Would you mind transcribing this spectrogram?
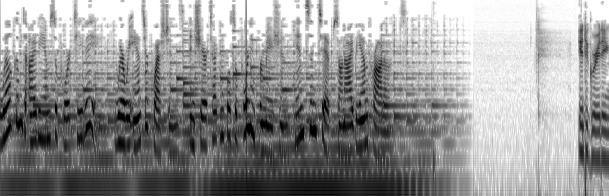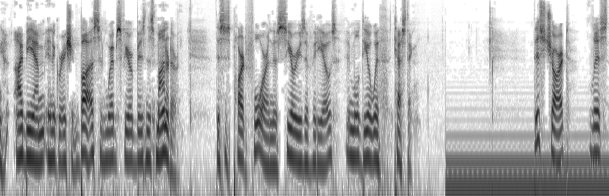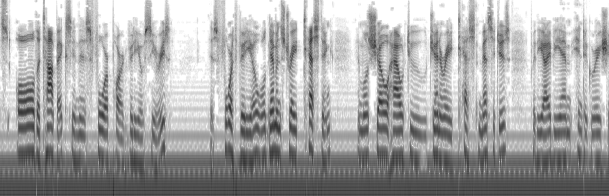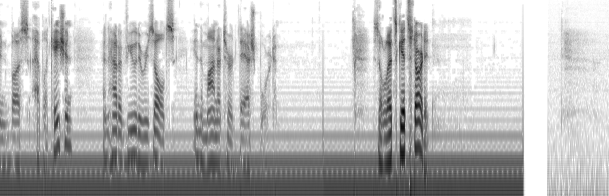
Welcome to IBM Support TV, where we answer questions and share technical support information, hints, and tips on IBM products. Integrating IBM Integration Bus and WebSphere Business Monitor. This is part 4 in this series of videos and we'll deal with testing. This chart lists all the topics in this four-part video series. This fourth video will demonstrate testing and will show how to generate test messages for the IBM Integration Bus application and how to view the results in the monitor dashboard. So let's get started.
